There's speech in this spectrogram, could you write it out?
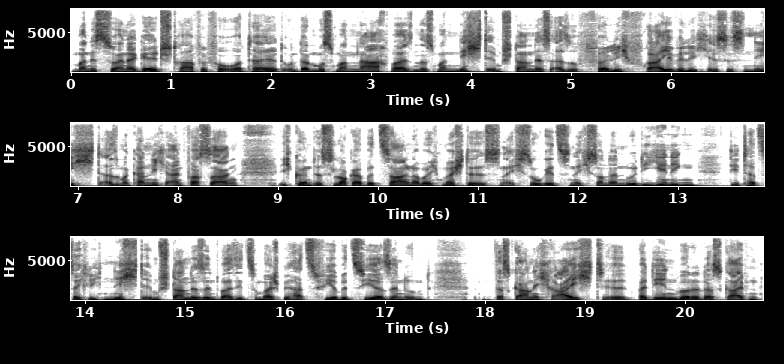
man ist zu einer Geldstrafe verurteilt und dann muss man nachweisen, dass man nicht imstande ist. Also völlig freiwillig ist es nicht. Also man kann nicht einfach sagen, ich könnte es locker bezahlen, aber ich möchte es nicht. So geht's nicht. Sondern nur diejenigen, die tatsächlich nicht imstande sind, weil sie zum Beispiel Hartz-IV-Bezieher sind und das gar nicht reicht, äh, bei denen würde das greifen.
